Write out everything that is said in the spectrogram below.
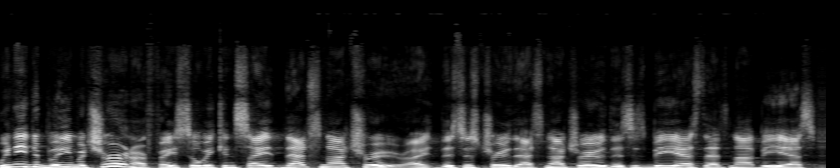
we need to be mature in our faith so we can say that's not true, right? This is true, that's not true. This is BS, that's not BS,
